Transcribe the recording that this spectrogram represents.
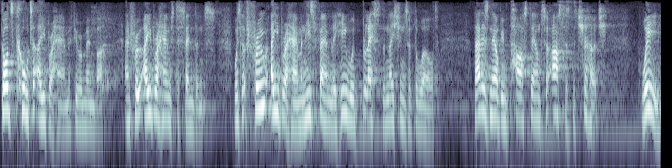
God's call to Abraham, if you remember, and through Abraham's descendants, was that through Abraham and his family, he would bless the nations of the world. That has now been passed down to us as the church. We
